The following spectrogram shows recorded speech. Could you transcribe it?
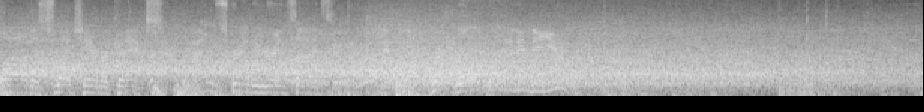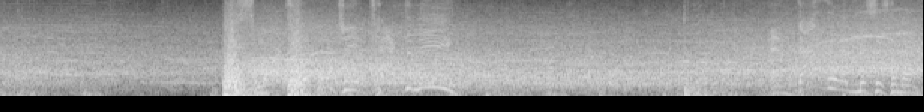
Oh, the sledgehammer connects. That'll scramble your insides. Brick wall running into you. Smart strategy, attack the knee. And that one misses the mark.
